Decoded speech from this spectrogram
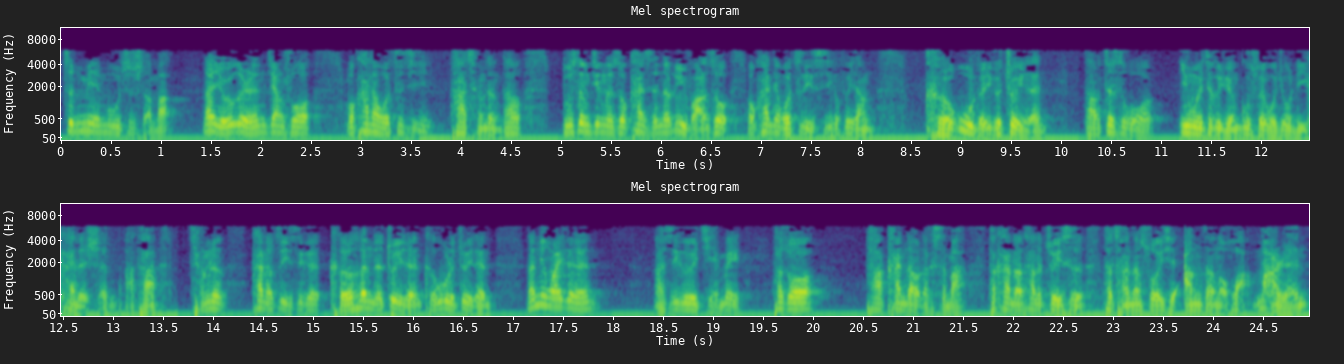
真面目是什么。那有一个人这样说：我看到我自己，他承认他读圣经的时候，看神的律法的时候，我看见我自己是一个非常可恶的一个罪人。他说：这是我。因为这个缘故，所以我就离开了神啊。他承认看到自己是一个可恨的罪人、可恶的罪人。那另外一个人啊，是一个姐妹，她说她看到了什么？她看到她的罪是，她常常说一些肮脏的话，骂人。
